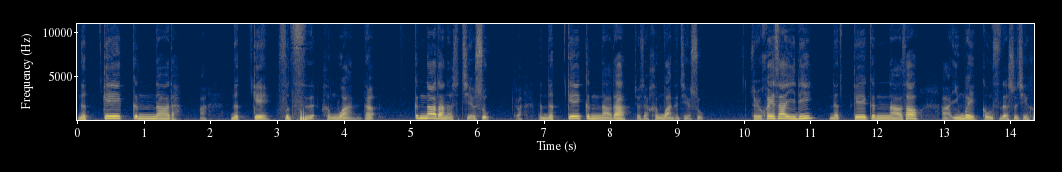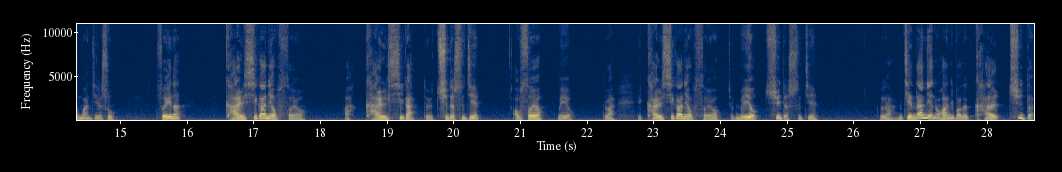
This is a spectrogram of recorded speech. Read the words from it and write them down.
늦게끝나다啊，늦게副词很晚的，끝나다呢是结束，对吧？那늦게끝나다就是很晚的结束，所以회사일이늦게끝나서啊，因为公司的事情很晚结束，所以呢，갈시간이없어요啊，갈시간就是去的时间，없어요没有，对吧？갈시간이없어요就没有去的时间，对吧？你简单点的话，你把它갈去的。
